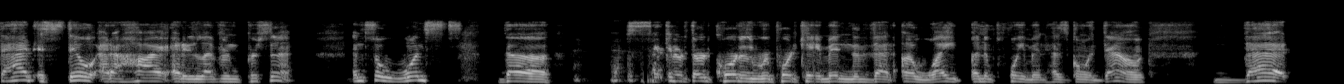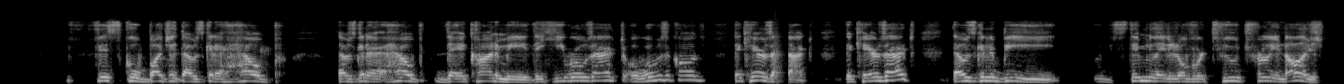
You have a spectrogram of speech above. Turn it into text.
that is still at a high at 11%. And so once the second or third quarterly report came in that a white unemployment has gone down, that fiscal budget that was going to help that was going to help the economy the heroes act or what was it called? The cares act. The cares act that was going to be stimulated over two trillion dollars.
